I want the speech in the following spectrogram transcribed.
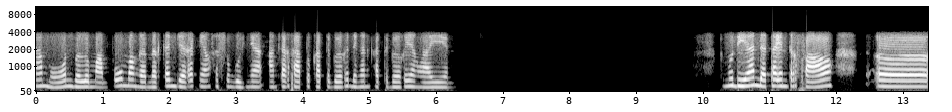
Namun belum mampu menggambarkan jarak yang sesungguhnya antar satu kategori dengan kategori yang lain. Kemudian data interval eh,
